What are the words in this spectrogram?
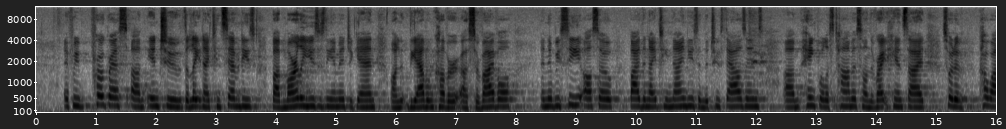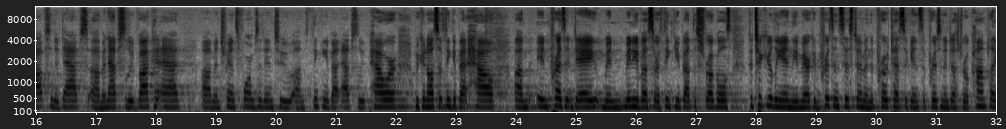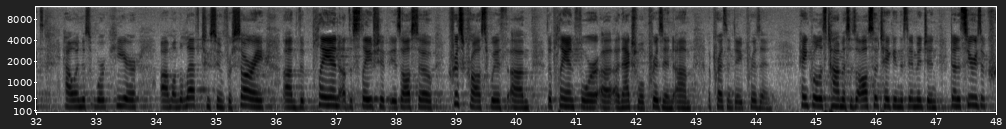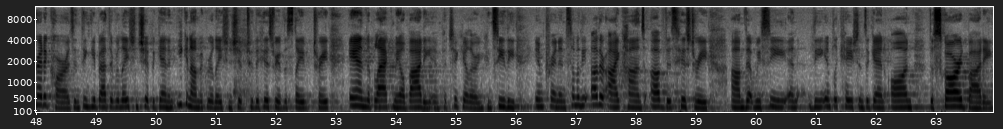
If we progress um, into the late 1970s, Bob Marley uses the image again on the album cover uh, Survival. And then we see also by the 1990s and the 2000s, um, Hank Willis Thomas on the right hand side sort of co ops and adapts um, an Absolut vodka ad um, and transforms it into um, thinking about absolute power. We can also think about how, um, in present day, when many of us are thinking about the struggles, particularly in the American prison system and the protests against the prison industrial complex, how in this work here um, on the left, Too Soon for Sorry, um, the plan of the slave ship is also crisscrossed with um, the plan for uh, an actual prison, a present day prison. Hank Willis Thomas has also taken this image and done a series of credit cards and thinking about the relationship, again, an economic relationship to the history of the slave trade and the black male body in particular. You can see the imprint and some of the other icons of this history um, that we see and the implications, again, on the scarred body.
